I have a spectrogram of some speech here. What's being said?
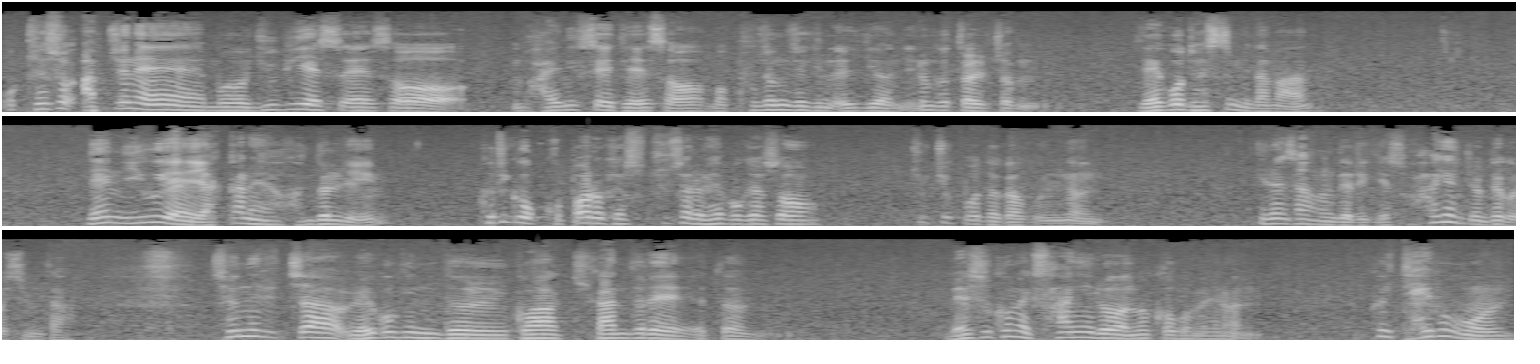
뭐 계속 앞전에 뭐 UBS에서 뭐 하이닉스에 대해서 뭐 부정적인 의견 이런 것들 좀 내고도 했습니다만 낸 이후에 약간의 흔들림 그리고 곧바로 계속 투자를 회복 해서 쭉쭉 뻗어가고 있는 이런 상황들이 계속 확인 좀 되고 있습니다. 전일자 외국인들과 기관들의 어떤 매수 금액 상위로 놓고 보면은 거의 대부분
